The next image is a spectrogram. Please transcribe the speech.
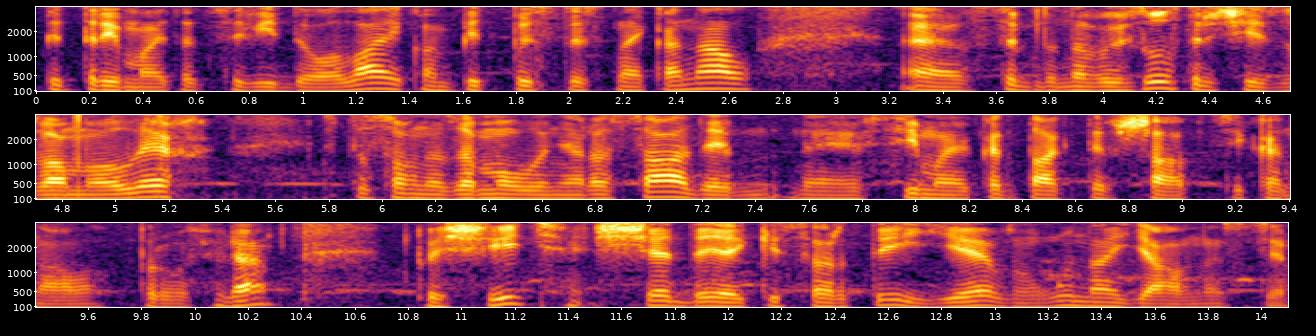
Підтримайте це відео лайком, підписуйтесь на канал. Е, Всім до нових зустрічей. З вами Олег. Стосовно замовлення розсади, е, всі мої контакти в шапці каналу профіля. Пишіть, ще деякі сорти є у наявності.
